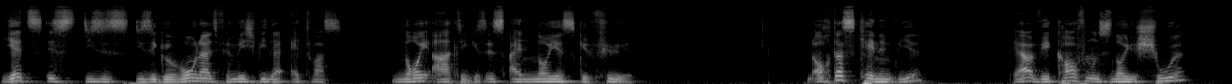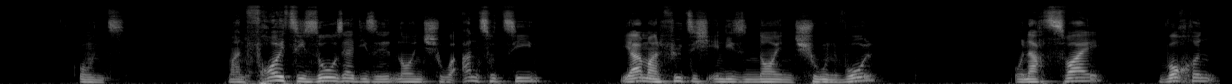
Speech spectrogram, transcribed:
jetzt ist dieses, diese Gewohnheit für mich wieder etwas Neuartiges, ist ein neues Gefühl. Und auch das kennen wir. Ja, wir kaufen uns neue Schuhe und man freut sich so sehr, diese neuen Schuhe anzuziehen. Ja, man fühlt sich in diesen neuen Schuhen wohl. Und nach zwei Wochen,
